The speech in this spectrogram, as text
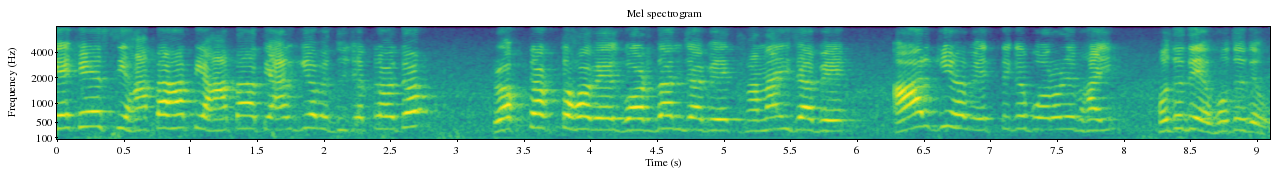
দেখে এসেছি, হাতাহাতি হাতাহাতি। আর কি হবে? দু চারটা হয়তো রক্তাক্ত হবে, গর্দান যাবে, থানায় যাবে। আর কি হবে? এর থেকে বড় রে ভাই, হতে দে, হতে দেও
